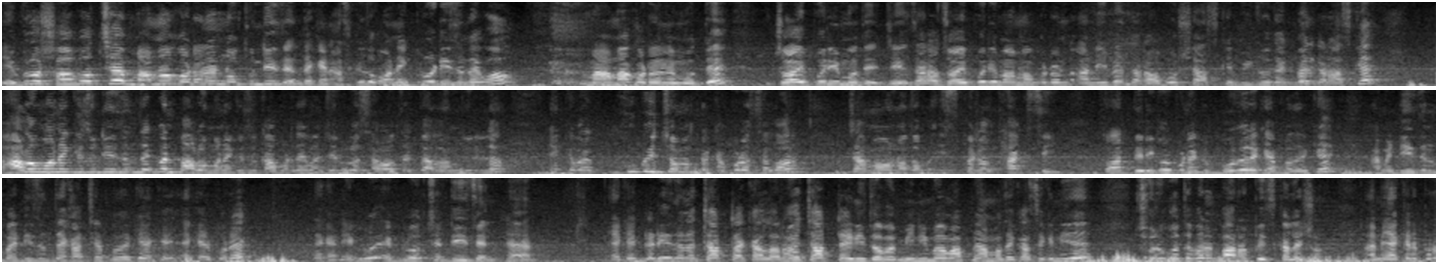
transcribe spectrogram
এগুলো সব হচ্ছে মামা কটনের নতুন ডিজাইন দেখেন, আজকে তো অনেকগুলো ডিজাইন দেখব। মামা কটনের মধ্যে, জয়পুরীর মধ্যে। যে যারা জয়পুরি মামা কটন আনিবেন, তারা অবশ্যই আজকে ভিডিও দেখবেন। কারণ আজকে ভালো মানের কিছু ডিজাইন দেখবেন, ভালো মানের কিছু কাপড় দেখবেন, যেগুলো সালোয়ার দেখবে আলহামদুলিল্লাহ। একেবারে খুবই চমৎকার কাপড়ের সালোয়ার জামা অন্যত স্পেশাল থাকছি তো আর দেরি করব না, একটু বলে রাখি আপনাদেরকে। আমি ডিজাইন বাই ডিজাইন দেখাচ্ছি আপনাদেরকে, একে- একের পর। এক দেখেন, এগুলো এগুলো হচ্ছে ডিজাইন হ্যাঁ? এক একটা ডিজাইনের চারটা কালার হয়, চারটাই নিতে হবে। মিনিমাম আপনি আমাদের কাছে নিয়ে শুরু করতে পারেন বারো পিস কালেকশন আমি একের পর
